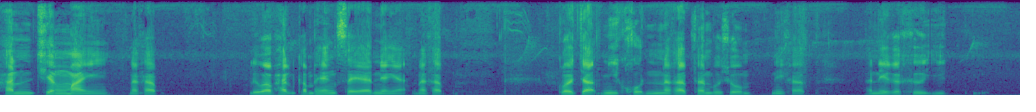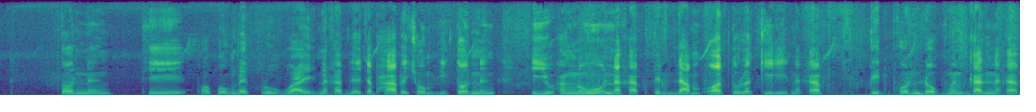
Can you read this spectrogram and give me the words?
พันธุ์เชียงใหม่นะครับ หรือว่าพันธุ์กำแพงแสนอย่างเงี้ยนะครับ ก็จะมีขนนะครับท่านผู้ชมนี่ครับ อันนี้ก็คืออีกต้นหนึ่ง ที่พ่อพงได้ปลูกไว้นะครับ เดี๋ยวจะพาไปชมอีกต้นหนึ่งที่อยู่ทางนู้นนะครับ เป็นดำออสตุรกีนะครับ ติดผลดกเหมือนกันนะครับ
